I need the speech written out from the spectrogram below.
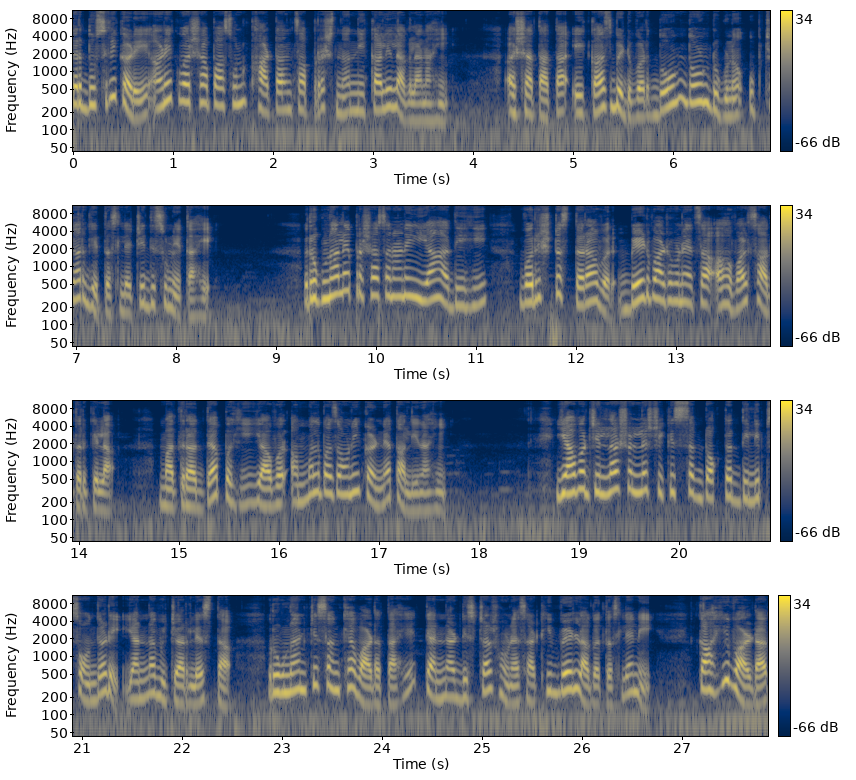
तर दुसरीकडे अनेक वर्षापासून खाटांचा प्रश्न निकाली लागला नाही. अशात आता एकाच बेडवर दोन दोन रुग्ण उपचार घेत असल्याचे दिसून येत आहे. रुग्णालय प्रशासनाने याआधीही वरिष्ठ स्तरावर बेड वाढवण्याचा अहवाल सादर केला. मात्र अद्यापही यावर अंमलबजावणी करण्यात आली नाही. यावर जिल्हा शल्य चिकित्सक डॉक्टर दिलीप सौंदडे यांना विचारले असता रुग्णांची संख्या वाढत आहे त्यांना डिस्चार्ज होण्यासाठी वेळ लागत असल्याने काही वार्डात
